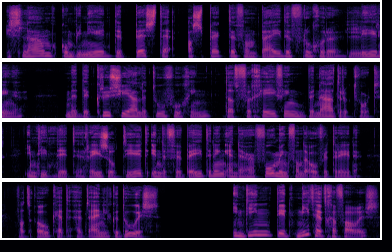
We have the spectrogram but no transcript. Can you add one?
Islam combineert de beste aspecten van beide vroegere leringen met de cruciale toevoeging dat vergeving benadrukt wordt, indien dit resulteert in de verbetering en de hervorming van de overtreden, wat ook het uiteindelijke doel is. Indien dit niet het geval is,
